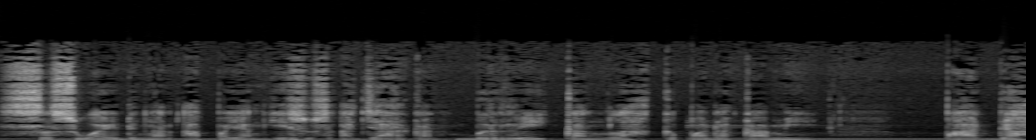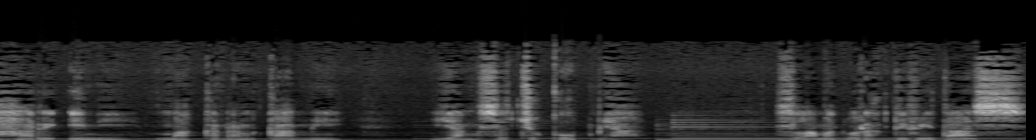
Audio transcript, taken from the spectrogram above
sesuai dengan apa yang Yesus ajarkan. Berikanlah kepada kami pada hari ini makanan kami yang secukupnya. Selamat beraktivitas.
